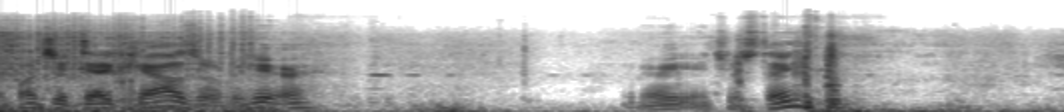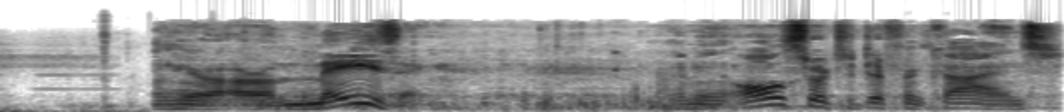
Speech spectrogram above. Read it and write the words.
A bunch of dead cows over here. Very interesting. Here are amazing. I mean, all sorts of different kinds.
